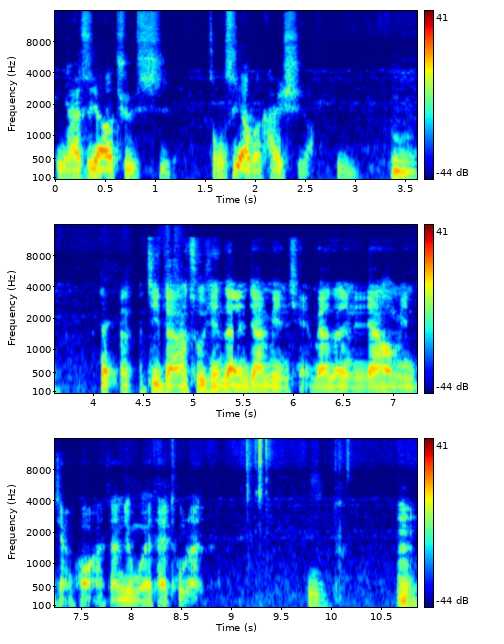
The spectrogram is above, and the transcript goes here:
你还是要去试，总是要个开始啊。嗯嗯，对，呃，记得要出现在人家面前，不要在人家后面讲话，这样就不会太突然。嗯嗯，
